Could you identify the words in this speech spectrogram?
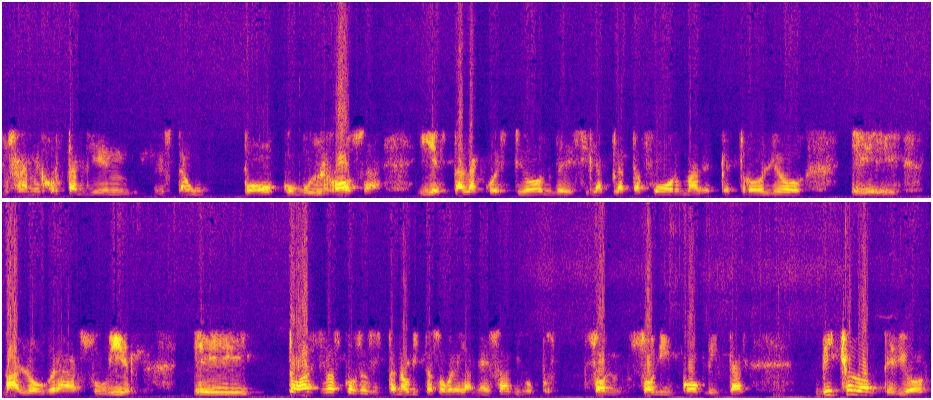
pues a lo mejor también está un poco muy rosa y está la cuestión de si la plataforma de petróleo eh, va a lograr subir. Y todas esas cosas están ahorita sobre la mesa, digo, pues son, son incógnitas. Dicho lo anterior,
